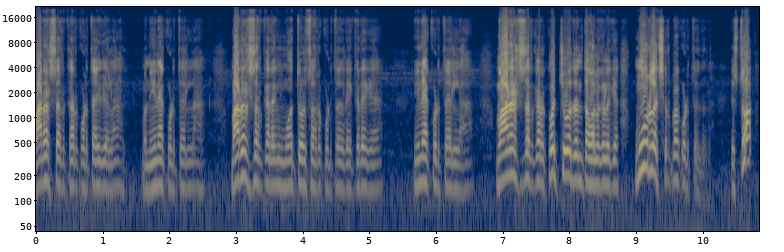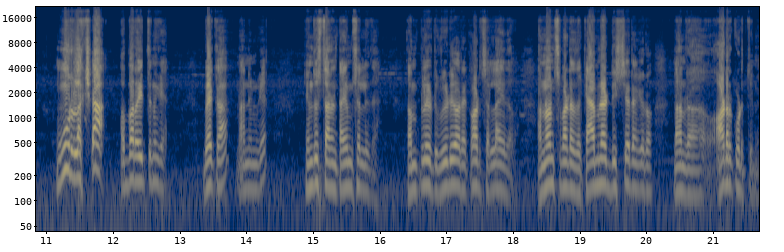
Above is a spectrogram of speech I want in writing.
ಮಹಾರಾಷ್ಟ್ರ ಸರ್ಕಾರ ಕೊಡ್ತಾ ಇದೆಯಲ್ಲ? ನೀನೇ ಕೊಡ್ತಾ ಇಲ್ಲ? ಮಹಾರಾಷ್ಟ್ರ ಸರ್ಕಾರ ಹೆಂಗೆ ಮೂವತ್ತೇಳು ಸಾವಿರ ಕೊಡ್ತಾ ಇದ್ದಾರೆ ಎಕರೆಗೆ? ನೀನೇ ಕೊಡ್ತಾ ಇಲ್ಲ? ಮಹಾರಾಷ್ಟ್ರ ಸರ್ಕಾರ ಕೊಚ್ಚಿ ಹೋದಂಥ ಹೊಲಗಳಿಗೆ ಮೂರು ಲಕ್ಷ ರೂಪಾಯಿ ಕೊಡ್ತಾ ಇದ್ದಾರೆ. ಎಷ್ಟೋ? ಮೂರು ಲಕ್ಷ ಒಬ್ಬ ರೈತನಿಗೆ. ಬೇಕಾ? ನಾನು ನಿಮಗೆ ಹಿಂದೂಸ್ತಾನ್ ಟೈಮ್ಸಲ್ಲಿದೆ. ಕಂಪ್ಲೀಟ್ ವಿಡಿಯೋ ರೆಕಾರ್ಡ್ಸ್ ಎಲ್ಲ ಇದ್ದಾವೆ ಅನೌನ್ಸ್ ಮಾಡೋದು ಕ್ಯಾಬಿನೆಟ್ ಡಿಸಿಷನ್ ಆಗಿರೋ ನಾನು ಆರ್ಡರ್ ಕೊಡ್ತೀನಿ.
